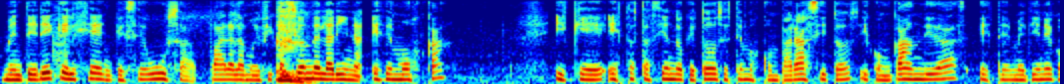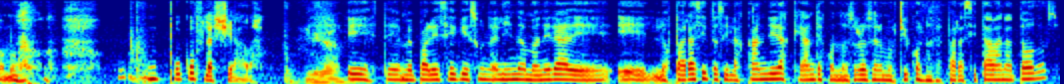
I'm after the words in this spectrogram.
me enteré que el gen que se usa para la modificación de la harina es de mosca, y que esto está haciendo que todos estemos con parásitos y con cándidas, este, me tiene como un poco flasheada. Este, me parece que es una linda manera de eh, los parásitos y las cándidas que antes cuando nosotros éramos chicos nos desparasitaban a todos.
